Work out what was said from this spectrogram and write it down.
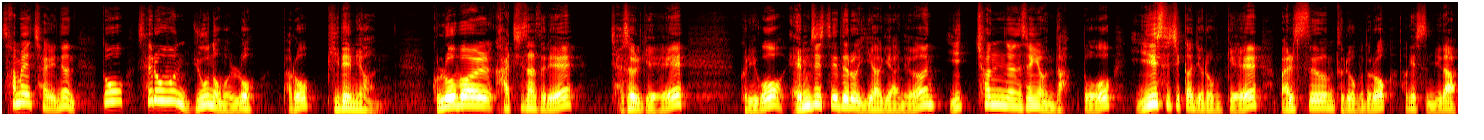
3회차에는 또 새로운 유노멀로 바로 비대면, 글로벌 가치사들의 재설계, 그리고 MZ세대로 이야기하는 2000년생이 온다. 또 ESG까지 여러분께 말씀드려보도록 하겠습니다.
